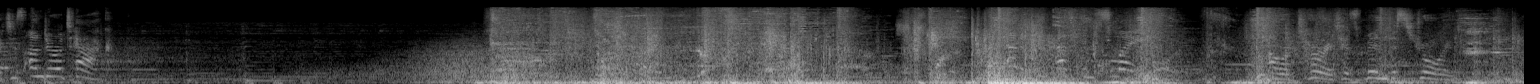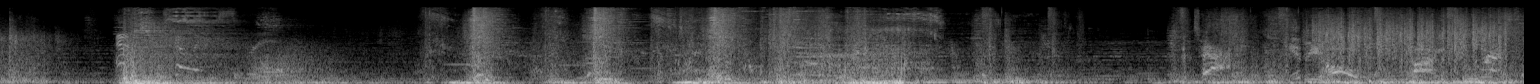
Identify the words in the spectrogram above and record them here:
turret is under attack. turret has been destroyed. Killing spree. Attack! Give me! my strength!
